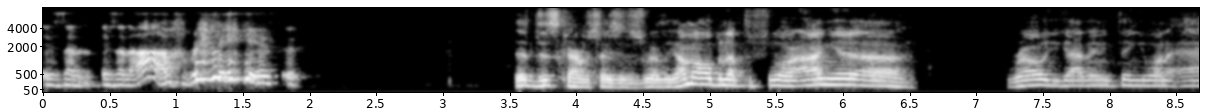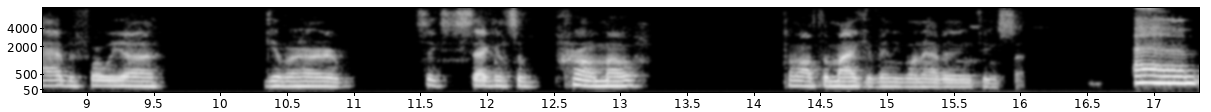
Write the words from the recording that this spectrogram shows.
isn't is enough really. It's, it's, this, this conversation is really i'm gonna open up the floor. Anya uh ro you got anything you want to add before we uh give her her 60 seconds of promo come off the mic if anyone have anything to say. Um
